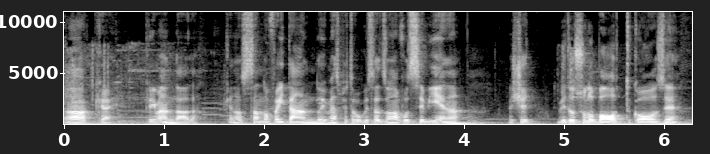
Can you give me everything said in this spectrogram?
Ok, prima andata. Che non stanno fightando. Io mi aspettavo questa zona fosse piena. Invece vedo solo bot, cose.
